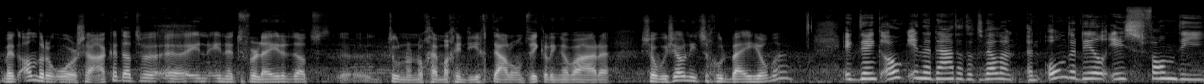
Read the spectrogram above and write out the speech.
met andere oorzaken. Dat we eh, in, in het verleden, dat, eh, toen er nog helemaal geen digitale ontwikkelingen waren, sowieso niet zo goed bijhielden. Ik denk ook inderdaad dat het wel een, een onderdeel is van, die,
